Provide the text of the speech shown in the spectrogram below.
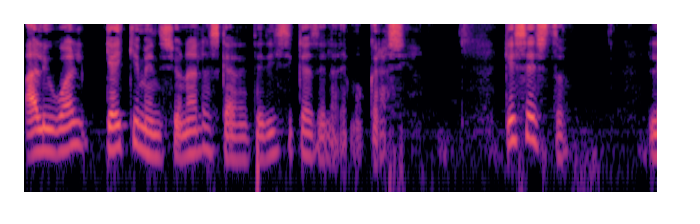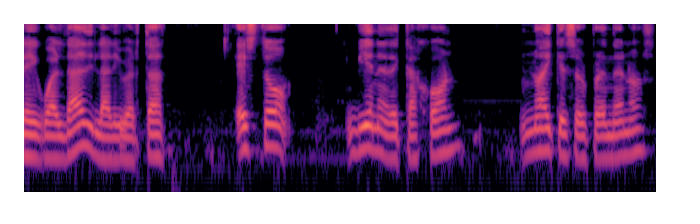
Al igual que hay que mencionar las características de la democracia. ¿Qué es esto? La igualdad y la libertad. Esto viene de cajón, no hay que sorprendernos.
